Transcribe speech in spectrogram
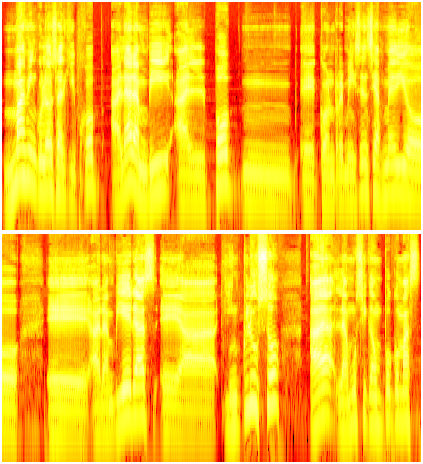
más vinculados al hip hop, al RB, al pop, mm, eh, con reminiscencias medio eh, arambieras, eh, a- incluso a la música un poco más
